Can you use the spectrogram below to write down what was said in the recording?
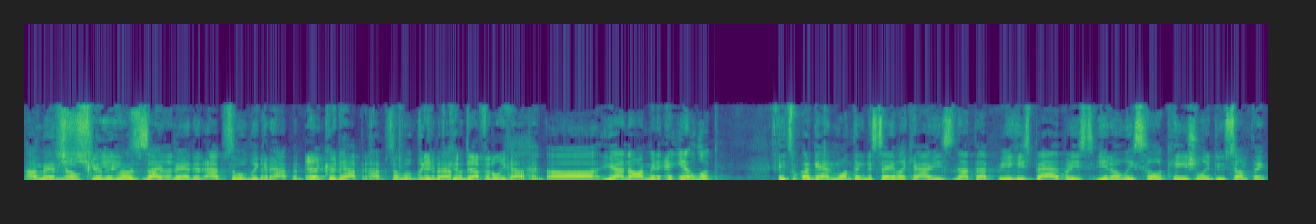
I'm in. No kidding. Roadside man. bandit absolutely could happen. It could happen. Absolutely it could happen. could definitely happen. Uh, yeah, no, I mean, you know, look, it's again one thing to say like, yeah, he's not that he's bad, but he's you know at least he'll occasionally do something.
